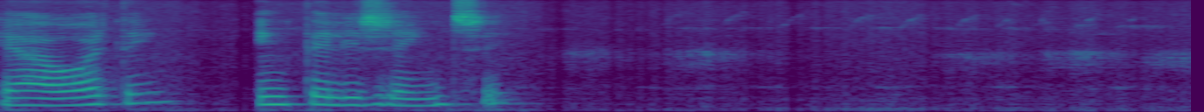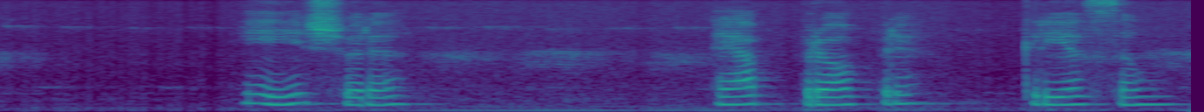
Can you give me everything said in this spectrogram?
é a ordem inteligente e Ishvara é a própria criação.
